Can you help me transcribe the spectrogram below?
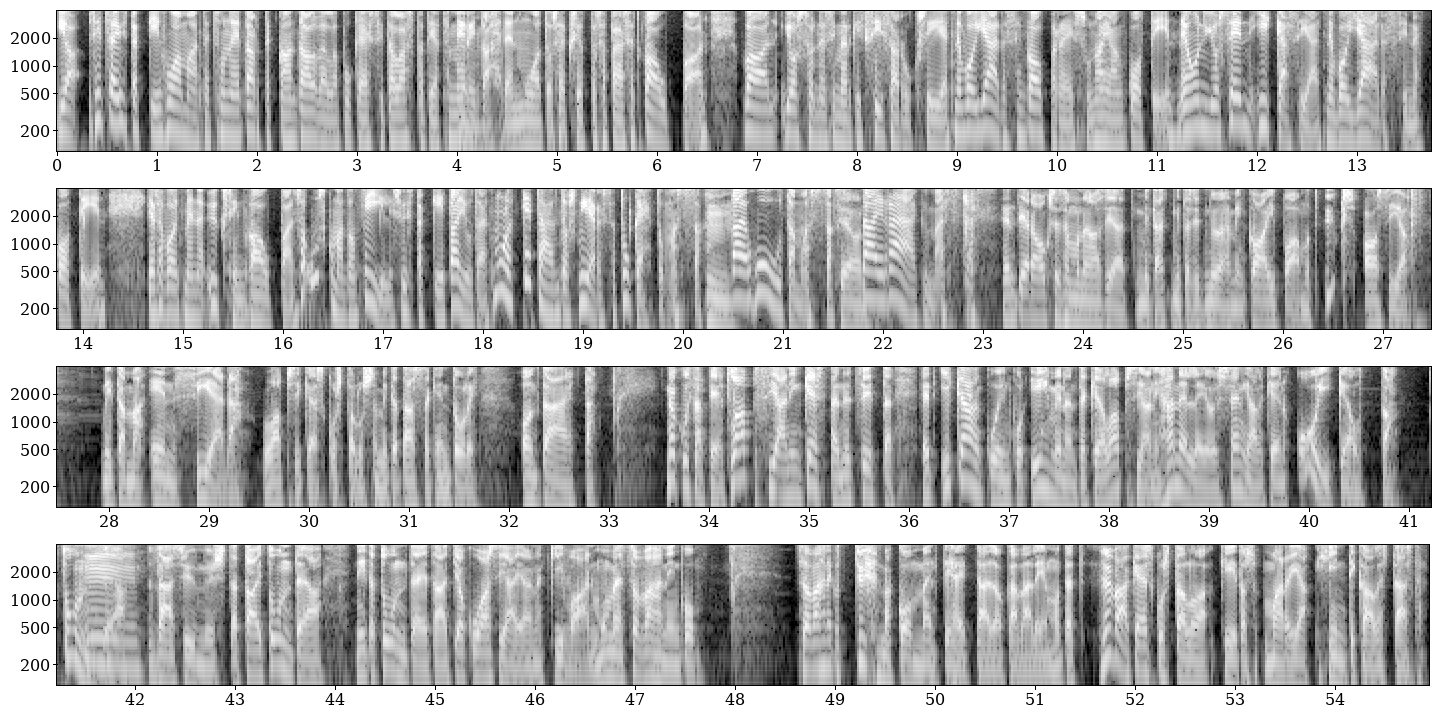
Ja sit sä yhtäkkiä huomaat, että sun ei tarvitsekaan talvella pukea sitä lasta, tiedätkö, meritahden mm. muotoiseksi, jotta sä pääset kauppaan. Vaan jos on esimerkiksi sisaruksia, että ne voi jäädä sen kauppareissun ajan kotiin. Ne on jo sen ikäisiä, että ne voi jäädä sinne kotiin. Ja sä voit mennä yksin kauppaan. Se on uskomaton fiilis yhtäkkiä tajuta, että mulle ketään tuossa vieressä tukehtumassa. Mm. Tai huutamassa. Tai rääkymässä. En tiedä, onko se semmoinen asia, että mitä, mitä sitten myöhemmin kaipaa. Mutta yksi asia, mitä mä en siedä lapsikeskustelussa, mikä tässäkin tuli, on tämä, että no kun sä teet lapsia, niin kestä nyt sitten. Että ikään kuin kun ihminen tekee lapsia, niin hänelle ei olisi sen jälkeen oikeutta tuntea mm. väsymystä tai tuntea niitä tunteita, että joku asia ei aina kivaa. Niin mun mielestä se on vähän niin kuin, se on vähän niin kuin tyhmä kommentti heittää joka väliin. Mutta et hyvää keskustelua. Kiitos Maria Hintikalle tästä.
